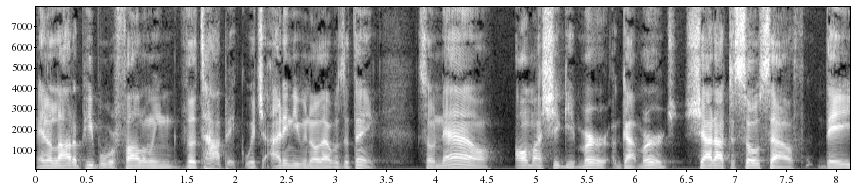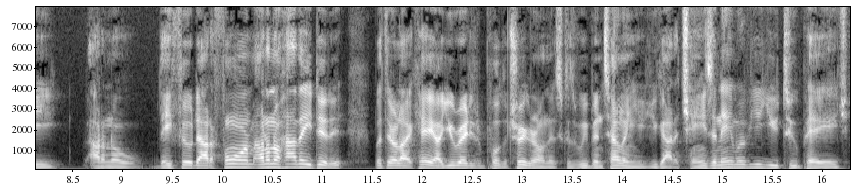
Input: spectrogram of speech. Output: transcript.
And a lot of people were following the topic, which I didn't even know that was a thing. So now all my shit get mer- got merged. Shout out to Soul South. They I don't know, they filled out a form. I don't know how they did it, but they're like, "Hey, are you ready to pull the trigger on this? Because we've been telling you, you got to change the name of your YouTube page."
